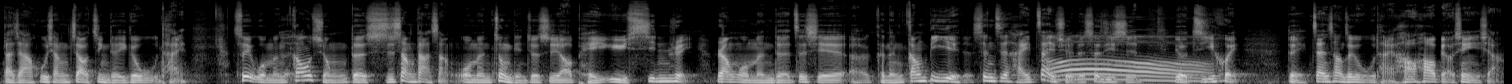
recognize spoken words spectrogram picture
大家互相较劲的一个舞台。所以，我们高雄的时尚大赏，我们重点就是要培育新锐，让我们的这些呃，可能刚毕业的，甚至还在学的设计师有机会，对，站上这个舞台，好好表现一下。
